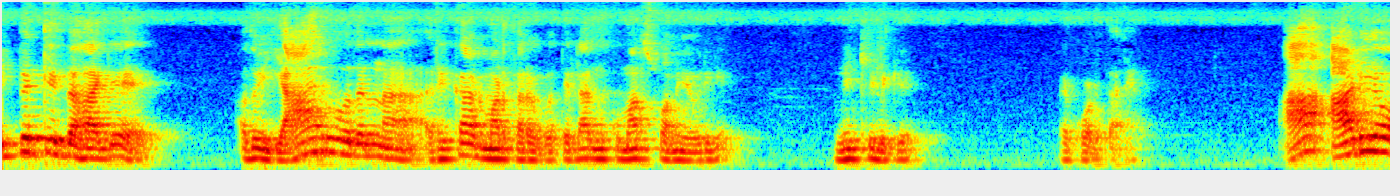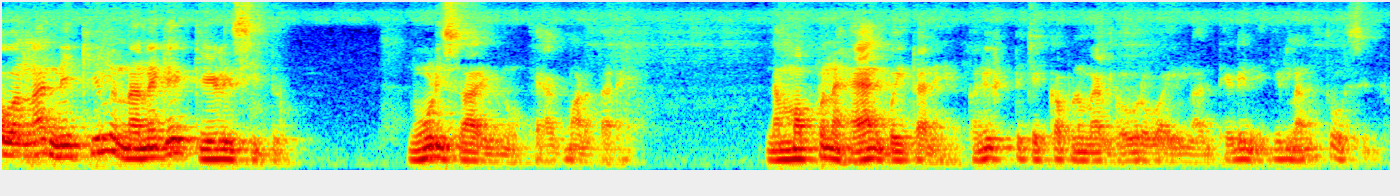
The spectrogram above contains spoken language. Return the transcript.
ಇದ್ದಕ್ಕಿದ್ದ ಹಾಗೆ ಅದು ಯಾರು ಅದನ್ನು ರೆಕಾರ್ಡ್ ಮಾಡ್ತಾರೋ ಗೊತ್ತಿಲ್ಲ, ಅದನ್ನು ಕುಮಾರಸ್ವಾಮಿಯವರಿಗೆ ನಿಖಿಲ್ಗೆ ಕೊಡ್ತಾರೆ. ಆ ಆಡಿಯೋವನ್ನು ನಿಖಿಲ್ ನನಗೆ ಕೇಳಿಸಿದ್ರು. ನೋಡಿ ಸಾರ್, ಇವನು ಹೇಗೆ ಮಾಡ್ತಾರೆ ನಮ್ಮಪ್ಪನ ಹ್ಯಾಂಗೆ ಬೈತಾನೆ? ಕನಿಷ್ಠ ಚಿಕ್ಕಪ್ಪನ ಮೇಲೆ ಗೌರವ ಇಲ್ಲ ಅಂಥೇಳಿ ಅಂತ ತೋರಿಸಿದ್ರು.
